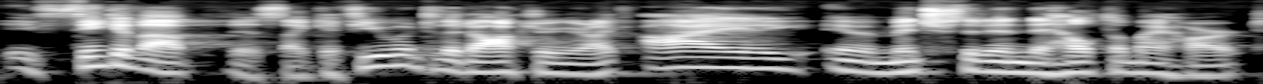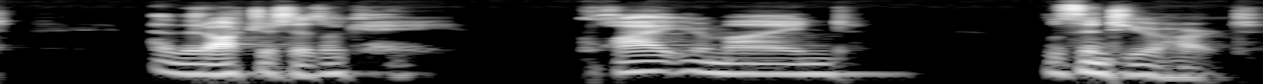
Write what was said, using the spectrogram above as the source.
if think about this, like if you went to the doctor and you're like, I am interested in the health of my heart, and the doctor says, okay, quiet your mind, listen to your heart.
